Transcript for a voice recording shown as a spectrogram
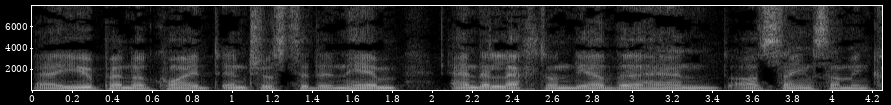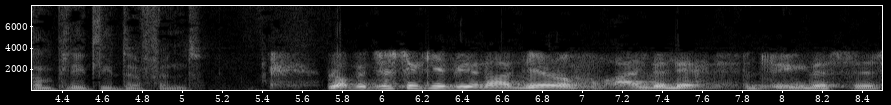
uh, Eupen are quite interested in him, and Anderlecht, on the other hand, are saying something completely different. Robert, just to give you an idea of why Anderlecht is doing this, is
